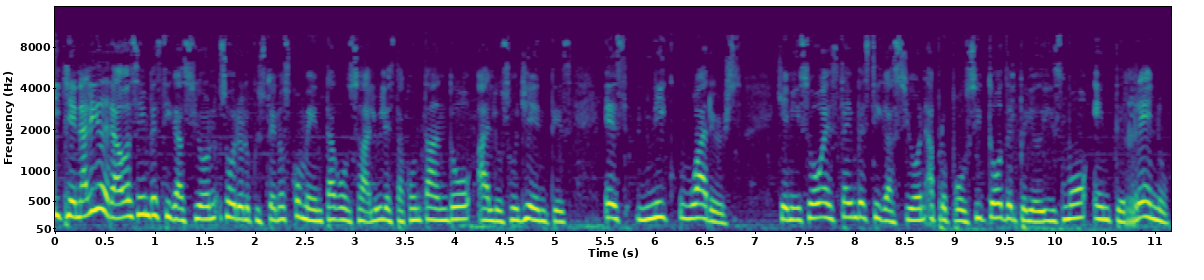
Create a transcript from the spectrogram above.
Y quien ha liderado esa investigación sobre lo que usted nos comenta, Gonzalo, y le está contando a los oyentes, es Nick Waters, quien hizo esta investigación a propósito del periodismo en terreno,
